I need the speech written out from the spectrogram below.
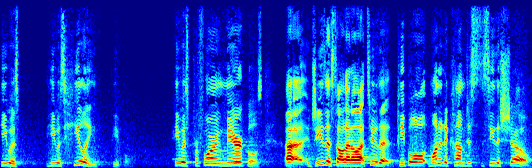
he was, he was healing people, he was performing miracles. Uh, Jesus saw that a lot too, that people wanted to come just to see the show.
